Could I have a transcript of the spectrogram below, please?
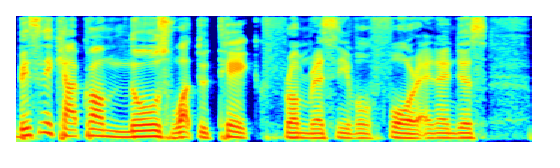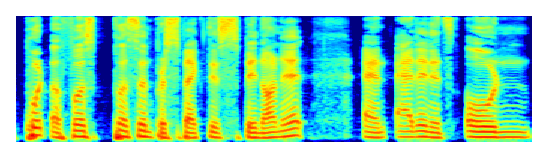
basically Capcom knows what to take from Resident Evil 4 and then just put a first person perspective spin on it and add in its own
